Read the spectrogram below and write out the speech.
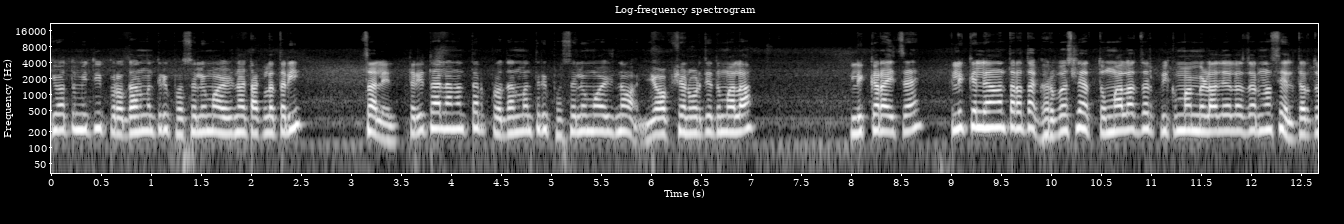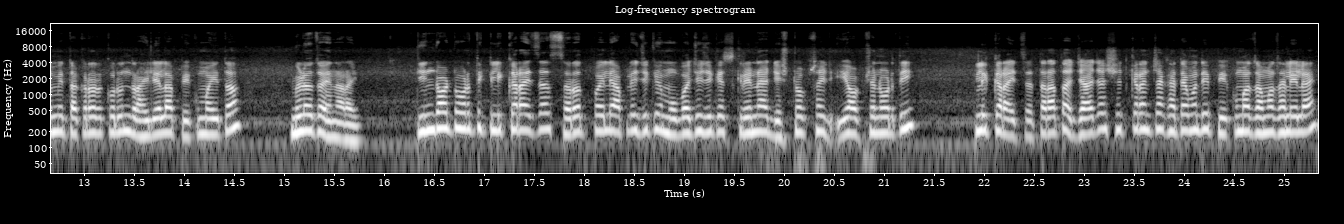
किंवा तुम्ही ती प्रधानमंत्री फसल विमा योजना टाकलं तरी चालेल. तर इथं आल्यानंतर प्रधानमंत्री फसल विमा योजना या ऑप्शनवरती तुम्हाला क्लिक करायचं आहे. क्लिक केल्यानंतर आता घरबसल्या तुम्हाला जर पीक विमा मिळालेला जर नसेल तर तुम्ही तक्रार करून राहिलेला पीक विमा इथं मिळवता येणार आहे. तीन डॉटवरती क्लिक करायचं. सर्वात पहिले आपले जे काही मोबाईलचे जे काही स्क्रीन आहे डेस्कटॉप साईड या ऑप्शनवरती क्लिक करायचं. तर आता ज्या ज्या शेतकऱ्यांच्या खात्यामध्ये पीक विमा जमा झालेला आहे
